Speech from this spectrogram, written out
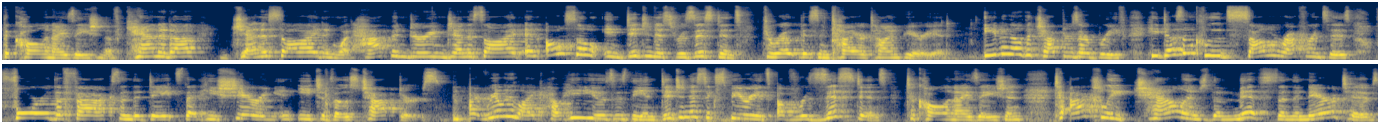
the colonization of Canada, genocide and what happened during genocide, and also indigenous resistance throughout this entire time period. Even though the chapters are brief, he does include some references for the facts and the dates that he's sharing in each of those chapters. I really like how he uses the indigenous experience of resistance to colonization to actually challenge the myths and the narratives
